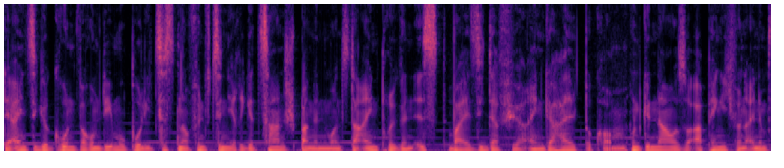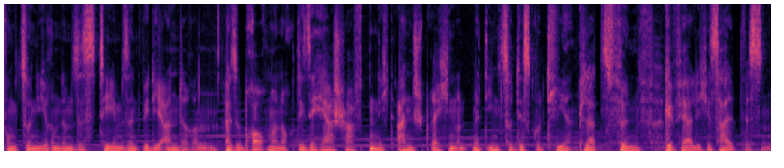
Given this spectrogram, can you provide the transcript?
Der einzige Grund, warum Demopolizisten auf 15-jährige Zahnspangenmonster einprügeln, ist, weil sie dafür ein Gehalt bekommen und genauso abhängig von einem funktionierenden System sind wie die anderen. Also braucht man auch diese Herrschaften nicht ansprechen und mit ihnen zu diskutieren. Platz 5. Gefährliches Halbwissen.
